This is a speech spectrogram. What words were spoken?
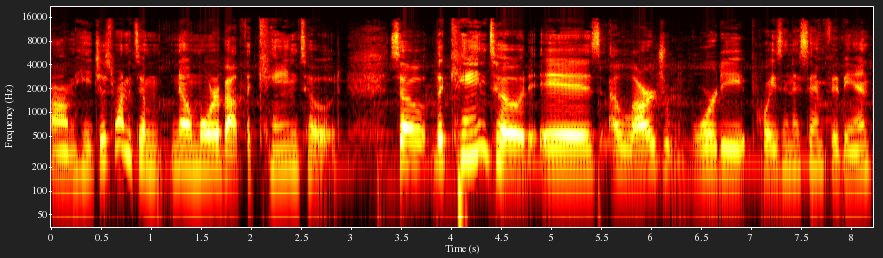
um, he just wanted to know more about the cane toad. So, the cane toad is a large, warty, poisonous amphibian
